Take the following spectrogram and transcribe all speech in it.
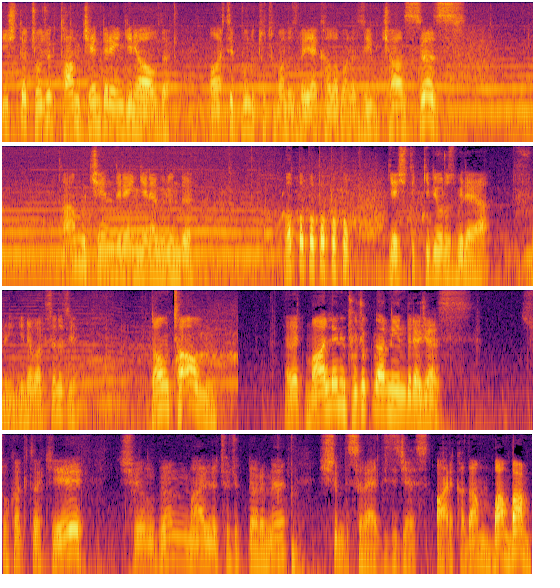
İşte çocuk tam kendi rengini aldı. Artık bunu tutmanız ve yakalamanız imkansız. Tam kendi rengine büründü. Hop hop hop hop hop. Geçtik gidiyoruz bile ya. Üf, rengine baksanız ya. Downtown. Evet mahallenin çocuklarını indireceğiz. Sokaktaki çılgın mahalle çocuklarını şimdi sıraya dizeceğiz. Arkadan bam bam.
